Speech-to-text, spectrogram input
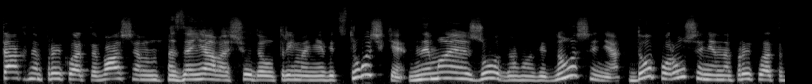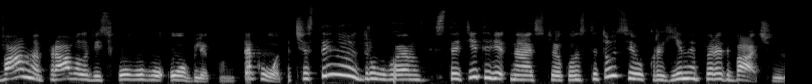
Так, наприклад, ваша заява щодо отримання відстрочки не має жодного відношення до порушення, наприклад, вами правил військового обліку. Так, от частиною 2 статті 19 Конституції України передбачено,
